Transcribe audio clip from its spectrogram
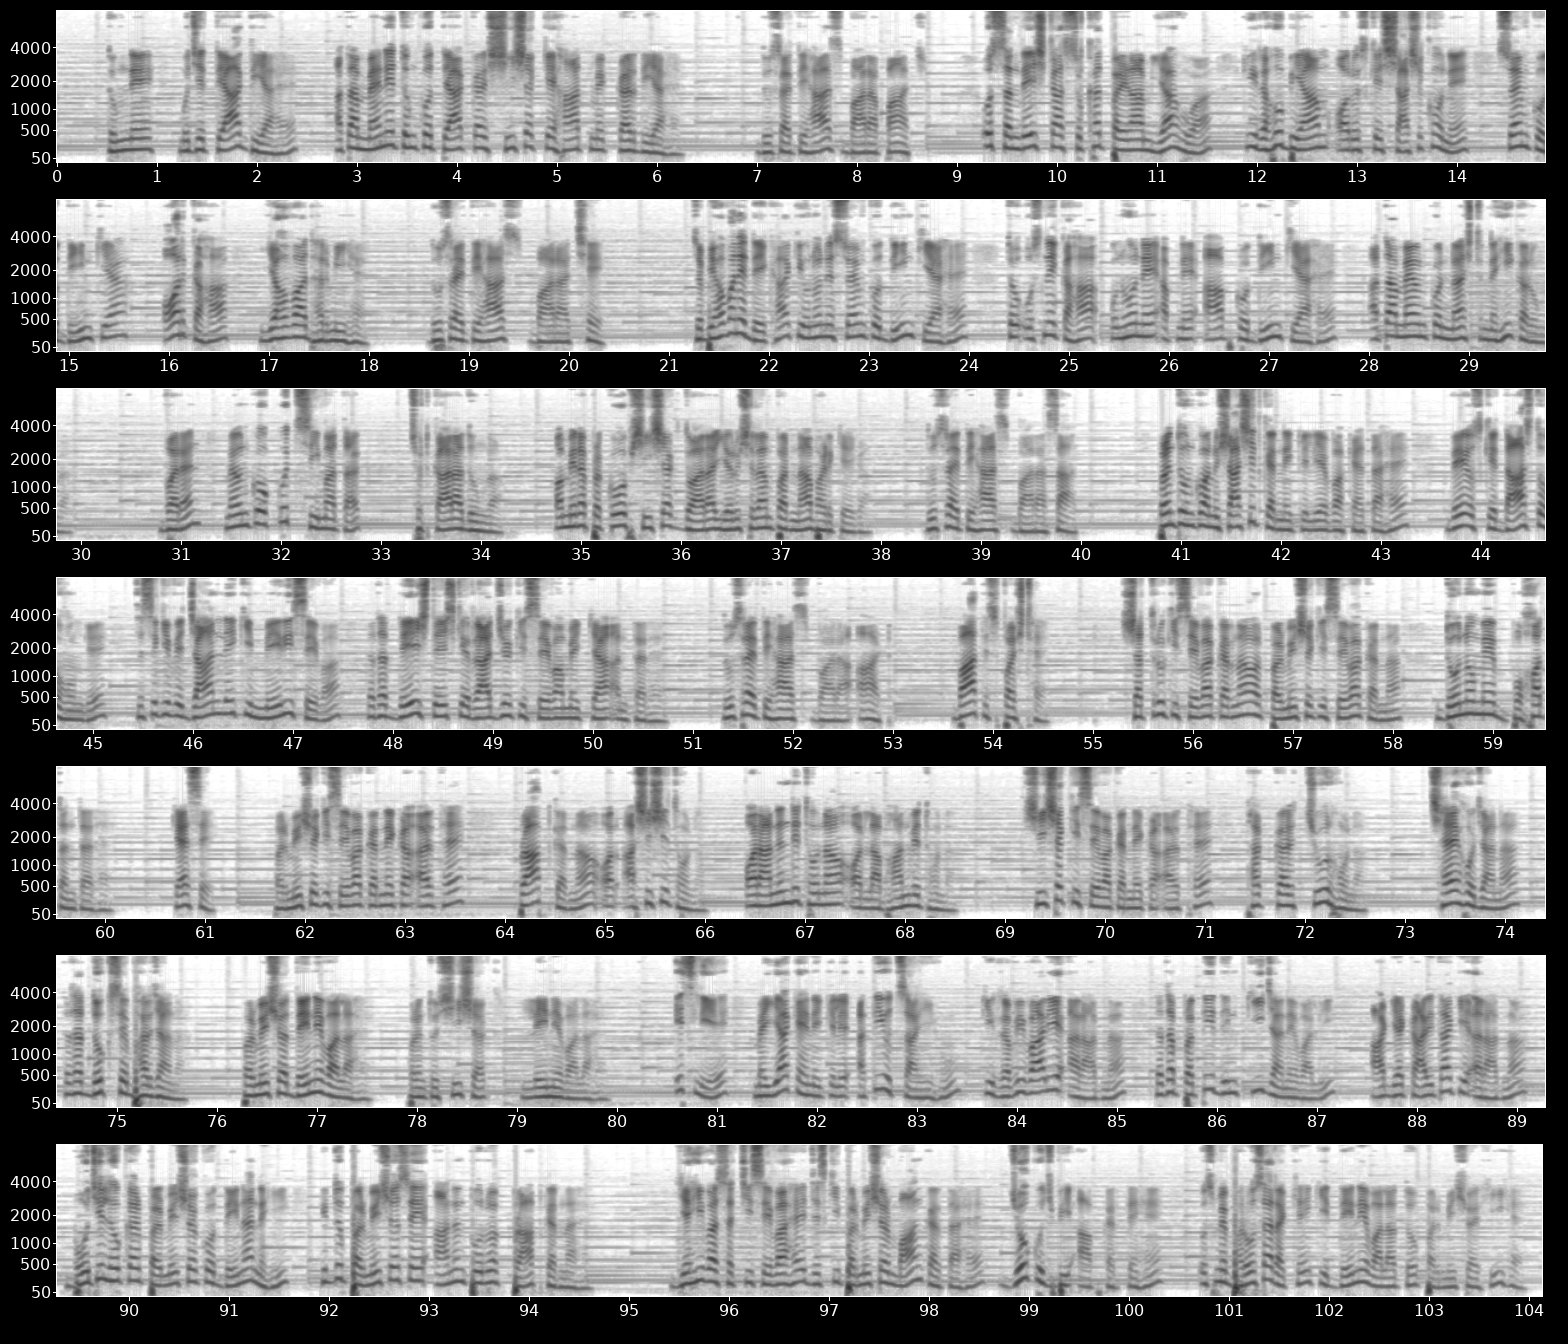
तुमने मुझे त्याग दिया है अतः मैंने तुमको त्याग कर शीशक के हाथ में कर दिया है। दूसरा इतिहास, बारह पाँच। उस संदेश का सुखद परिणाम यह हुआ कि रहुबियाम और उसके शासकों ने स्वयं को दीन किया और कहा, यहवा धर्मी है। दूसरा इतिहास, बारह छ। जब यहवा ने देखा कि उन्होंने स्वयं को दीन किया है तो उसने कहा, उन्होंने अपने आप को दीन किया है, अतः मैं उनको नष्ट नहीं करूँगा। वरन मैं उनको कुछ सीमा तक छुटकारा दूँगा और मेरा प्रकोप शीशक द्वारा यरूशलेम पर ना भड़केगा। दूसरा इतिहास बारह सात। परंतु उनको अनुशासित करने के लिए वह कहता है, वे उसके दास तो होंगे, जिससे कि वे जान ले कि मेरी सेवा तथा देश देश के राज्यों की सेवा में क्या अंतर है। दूसरा इतिहास बारह आठ। बात स्पष्ट है। शत्रु की सेवा करना और परमेश्वर की सेवा करना दोनों में बहुत अंतर है। कैसे? परमेश्वर की सेवा करने का अर्थ है प्राप्त करना और आशीषित होना, और आनंदित होना और लाभान्वित होना। शीशक की सेवा करने का अर्थ है थक कर चूर होना, क्षय हो जाना तथा दुख से भर जाना। परमेश्वर देने वाला है, परंतु शीशक लेने वाला है। इसलिए मैं यह कहने के लिए अति उत्साही हूँ कि रविवार आराधना तथा प्रतिदिन की जाने वाली आज्ञाकारिता की आराधना बोझिल होकर परमेश्वर को देना नहीं, किंतु परमेश्वर से आनंद पूर्वक प्राप्त करना है। यही वह सच्ची सेवा है जिसकी परमेश्वर मांग करता है। जो कुछ भी आप करते हैं, उसमें भरोसा रखें कि देने वाला तो परमेश्वर ही है।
